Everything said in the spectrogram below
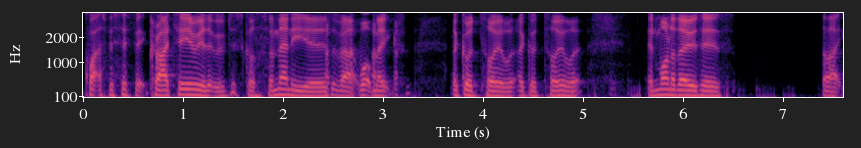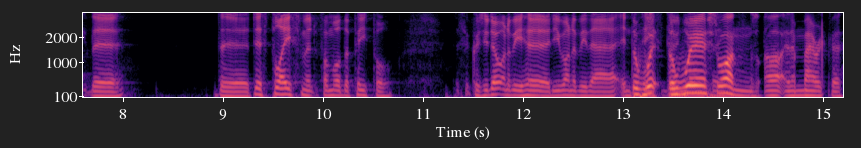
quite a specific criteria that we've discussed for many years about what makes a good toilet a good toilet, and one of those is like the the displacement from other people. Because you don't want to be heard, you want to be there in The peace wo- the doing your own worst ones are in America.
